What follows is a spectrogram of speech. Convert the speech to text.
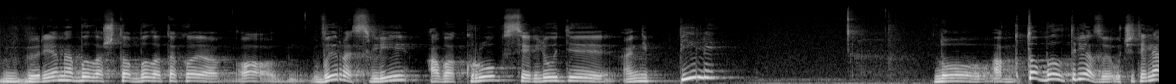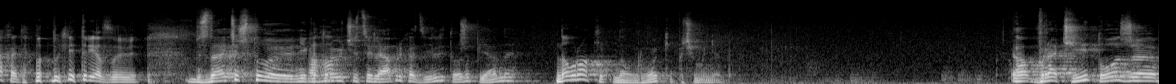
время было, что было такое, о, выросли, а вокруг все люди, они пили? Но... А кто был трезвый? Учителя хотя бы были трезвыми. Знаете что, некоторые ага. учителя приходили тоже пьяные. На уроки? На уроки, почему нет? А врачи тоже,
